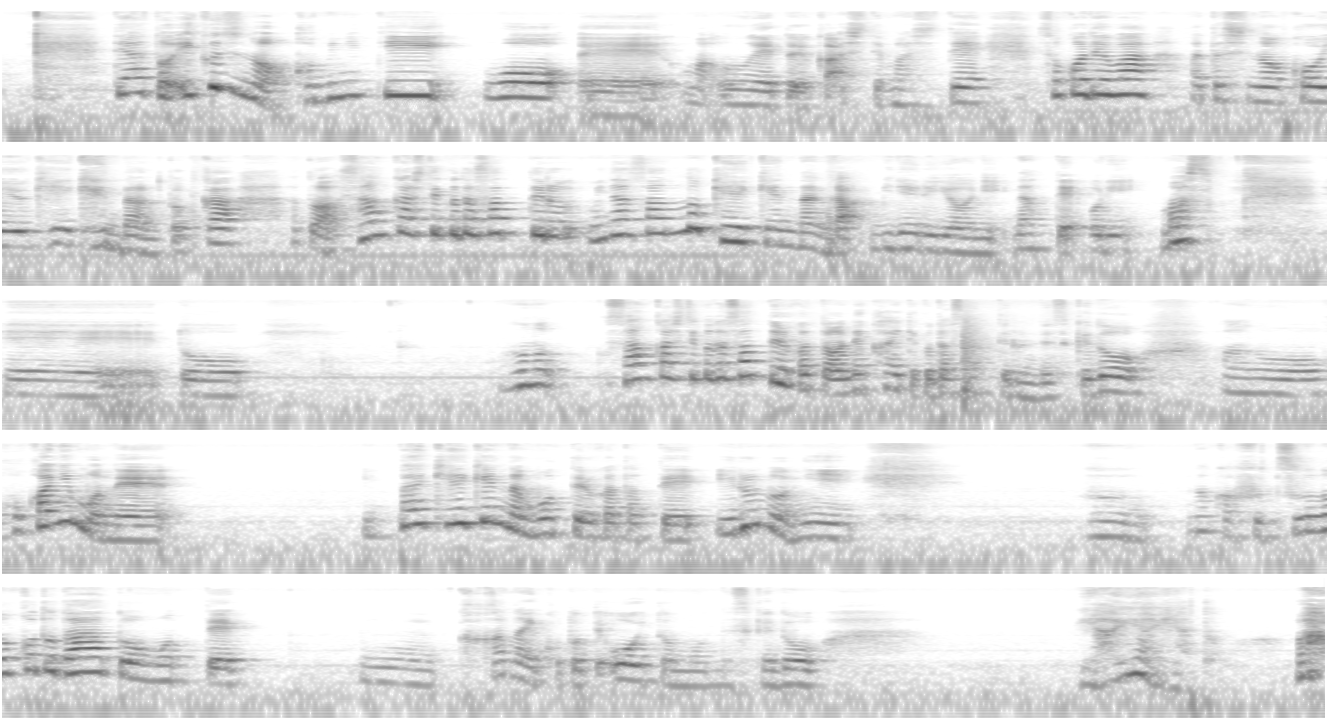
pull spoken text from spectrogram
で、あと、育児のコミュニティを、えー、まあ、運営というかしてまして、そこでは私のこういう経験談とか、あとは参加してくださってる皆さんの経験談が見れるようになっております。えー、と、その参加してくださってる方はね書いてくださってるんですけどあの他にもねいっぱい経験談持ってる方っているのに、うん、なんか普通のことだと思ってもう、書かないことって多いと思うんですけどいやいやいやと。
